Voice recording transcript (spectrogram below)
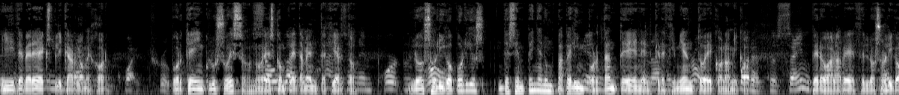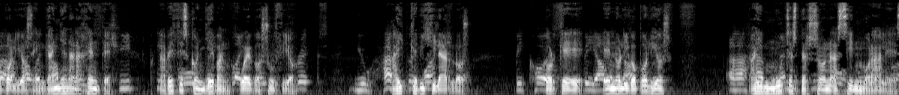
Y deberé explicarlo mejor, porque incluso eso no es completamente cierto. Los oligopolios desempeñan un papel importante en el crecimiento económico, pero a la vez los oligopolios engañan a la gente. A veces conllevan juego sucio. Hay que vigilarlos, porque en oligopolios hay muchas personas inmorales,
